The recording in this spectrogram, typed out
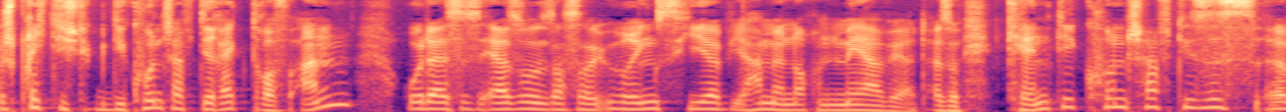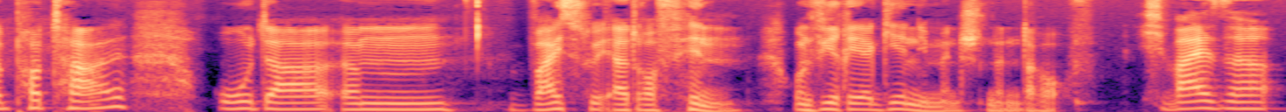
spricht die, die Kundschaft direkt drauf an oder ist es eher so, sagst du übrigens hier, wir haben ja noch einen Mehrwert. Also kennt die Kundschaft dieses äh, Portal oder ähm, weißt du eher darauf hin? Und wie reagieren die Menschen denn darauf? Ich weise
